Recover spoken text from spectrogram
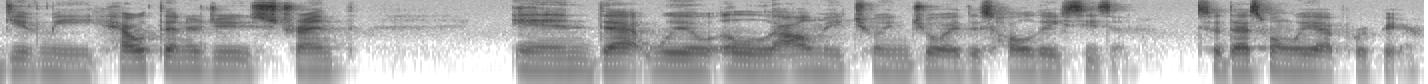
give me health, energy, strength, and that will allow me to enjoy this holiday season. So that's one way I prepare.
